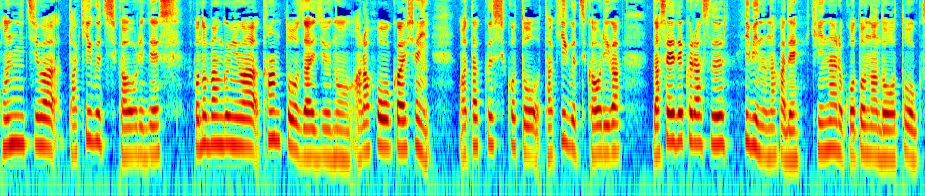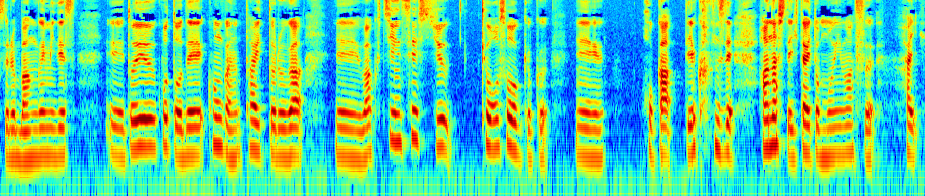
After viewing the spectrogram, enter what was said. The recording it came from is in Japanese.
こんにちは、滝口香織です。この番組は関東在住のアラフォー会社員、私こと滝口香織が、惰性で暮らす日々の中で気になることなどをトークする番組です。えーということで、今回のタイトルが、えーワクチン接種競争局、えー他っていう感じで 話していきたいと思います。はい。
